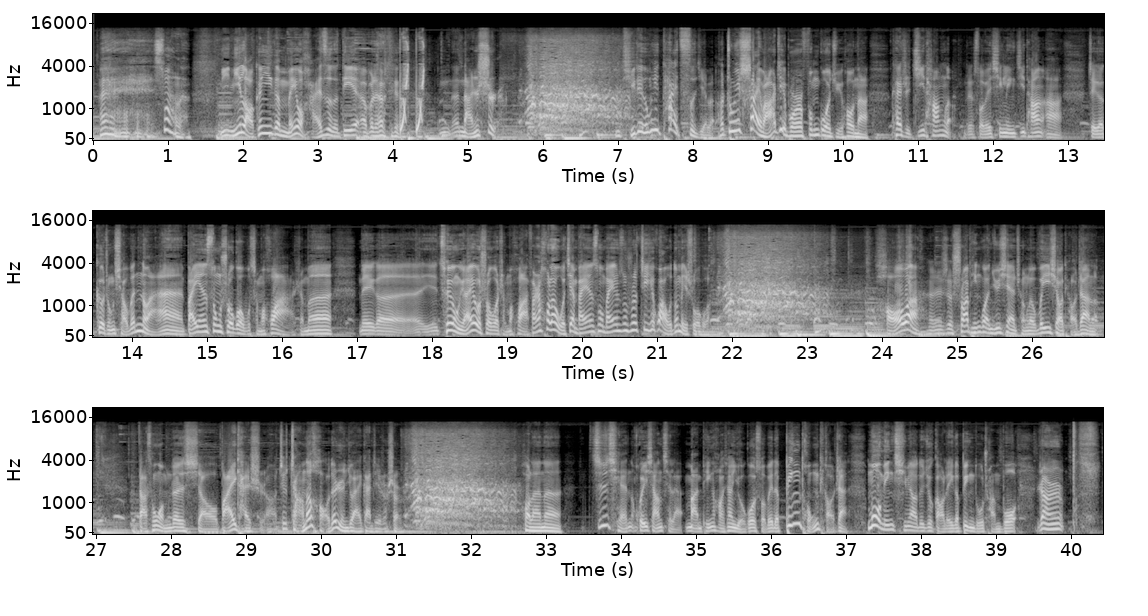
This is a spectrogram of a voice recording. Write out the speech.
哎，算了，你你老跟一个没有孩子的爹啊，不是这个男士。你提这东西太刺激了。他终于晒娃这波风过去以后呢，开始鸡汤了。这所谓心灵鸡汤啊，这个各种小温暖。白岩松说过什么话？什么那个崔永元又说过什么话？反正后来我见白岩松，白岩松说这些话我都没说过。好啊，这刷屏冠军现在成了微笑挑战了。打从我们的小白开始啊，这长得好的人就爱干这种事儿。后来呢？之前回想起来，满屏好像有过所谓的冰桶挑战，莫名其妙的就搞了一个病毒传播，让人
